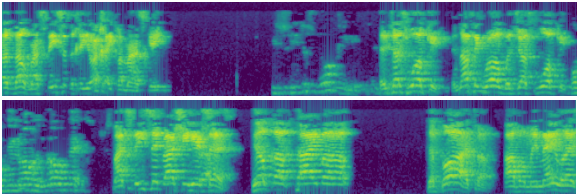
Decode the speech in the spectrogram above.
uh, no, Masnisin the Chiyurchei Kamaski. He's, just walking. They're just walking. There's nothing wrong with just walking. Walking normal, no offense. Matzvisin Rashi here yeah. says, Hilchach Taima, the Boata, of a Mimela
